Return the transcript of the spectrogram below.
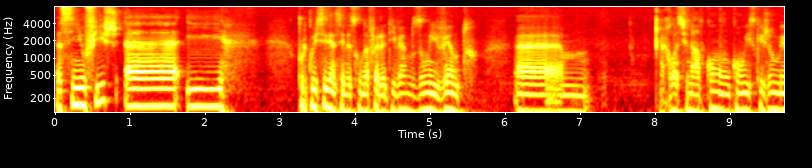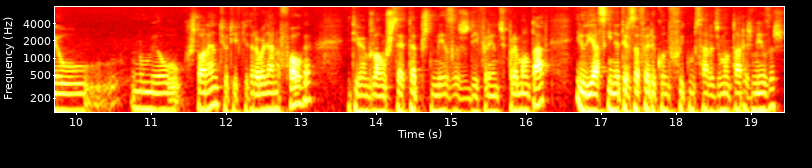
Assim o fiz uh, e, por coincidência, na segunda-feira tivemos um evento uh, relacionado com, com whiskies no meu, no meu restaurante. Eu tive que ir trabalhar na folga e tivemos lá uns setups de mesas diferentes para montar. E no dia a seguir, na terça-feira, quando fui começar a desmontar as mesas,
